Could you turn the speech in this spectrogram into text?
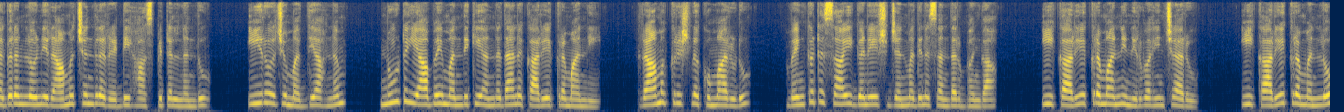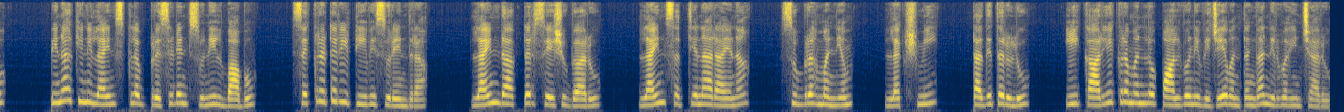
నగరంలోని రామచంద్ర రెడ్డి హాస్పిటల్ నందు ఈరోజు మధ్యాహ్నం నూట యాభై మందికి అన్నదాన కార్యక్రమాన్ని రామకృష్ణ కుమారుడు వెంకటసాయి గణేష్ జన్మదిన సందర్భంగా ఈ కార్యక్రమాన్ని నిర్వహించారు. ఈ కార్యక్రమంలో Pinakini lions club president Sunil Babu secretary T V Surendra lion doctor శేషుగారు lion Satyanarayana Subrahmanyam Lakshmi తదితరులు ఈ కార్యక్రమంలో పాల్గొని విజయవంతంగా నిర్వహించారు.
